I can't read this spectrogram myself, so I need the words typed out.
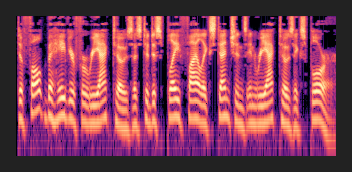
Default behavior for Reactos is to display file extensions in Reactos Explorer.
